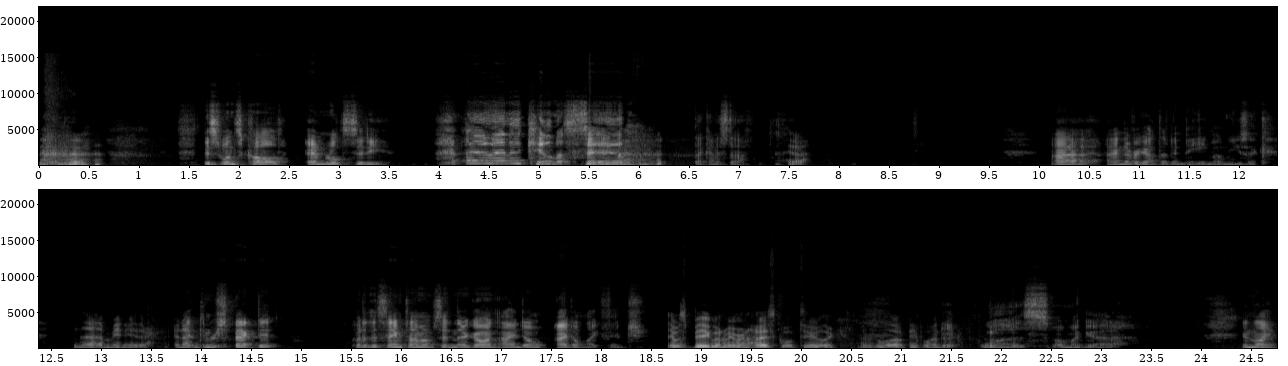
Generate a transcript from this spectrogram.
this one's called Emerald City. I wanna kill myself. That kind of stuff. Yeah. Uh, I never got that into emo music. nah, me neither. And I I, can respect it, but at the same time, I'm sitting there going, I don't, I don't like Finch. it was big when we were in high school too. Like there was a lot of people into it. Was oh my god, and like,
